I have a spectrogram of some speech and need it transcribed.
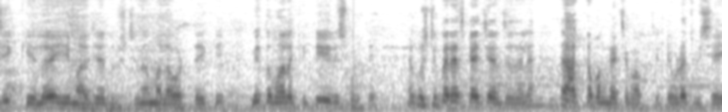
जे केलं हे माझ्या दृष्टीनं मला वाटतंय की मी तुम्हाला किती रिस्क होते या गोष्टी बऱ्याच काही चर्चा झाल्या. तर हक्कभंगाच्या बाबतीत तेवढाच विषय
